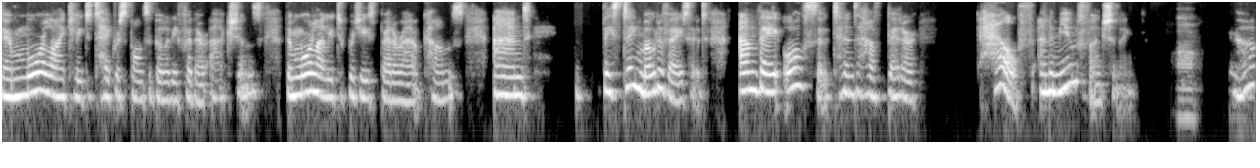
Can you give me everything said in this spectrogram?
They're more likely to take responsibility for their actions. They're more likely to produce better outcomes. And they stay motivated and they also tend to have better health and immune functioning. Wow. Yeah.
